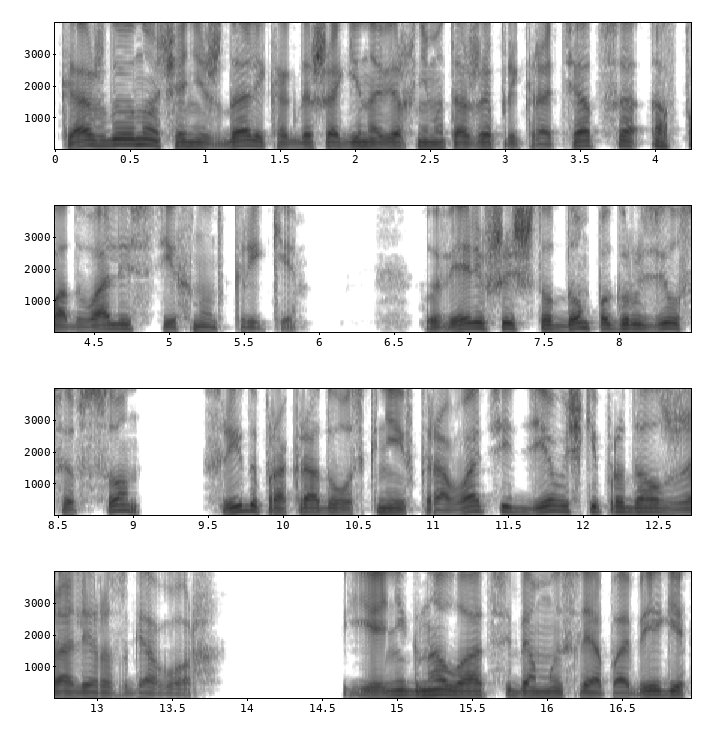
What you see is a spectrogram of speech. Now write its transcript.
Каждую ночь они ждали, когда шаги на верхнем этаже прекратятся, а в подвале стихнут крики. Уверившись, что дом погрузился в сон, Фрида прокрадывалась к ней в кровати, девочки продолжали разговор. Я не гнала от себя мысли о побеге,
